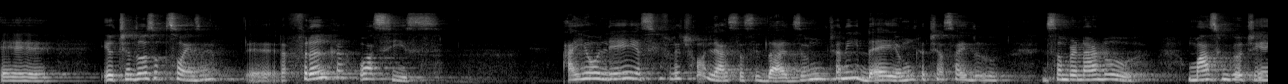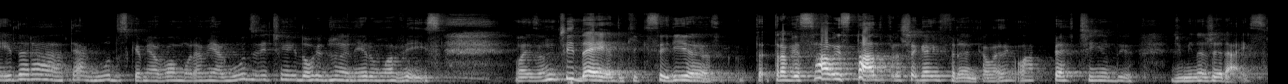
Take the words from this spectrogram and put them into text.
é, eu tinha duas opções, né? Era Franca ou Assis. Aí eu olhei assim, falei, deixa eu olhar essas cidades. Eu não tinha nem ideia, eu nunca tinha saído de São Bernardo o máximo que eu tinha ido era até Agudos, que a minha avó morava em Agudos e tinha ido ao Rio de Janeiro uma vez. Mas eu não tinha ideia do que, que seria atravessar o estado para chegar em Franca, lá, pertinho de, de, Minas Gerais.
